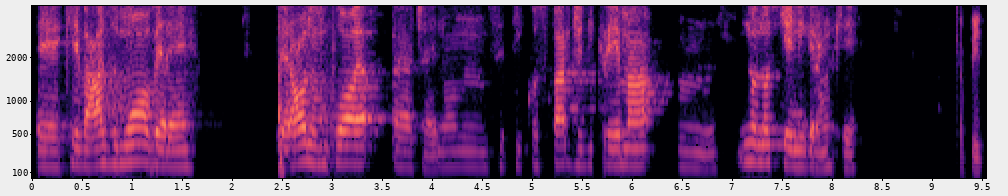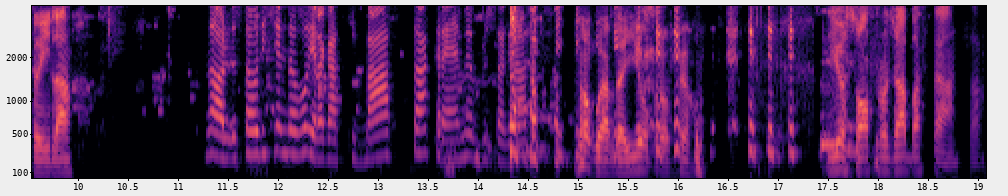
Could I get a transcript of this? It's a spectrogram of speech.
eh, che va a smuovere però non può, eh, cioè non, se ti cospargi di crema mh, mm, non ottieni granché. Capito Ila? No, lo stavo dicendo a voi ragazzi, basta creme e bruciagrassi. no, guarda, io proprio... io soffro già abbastanza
